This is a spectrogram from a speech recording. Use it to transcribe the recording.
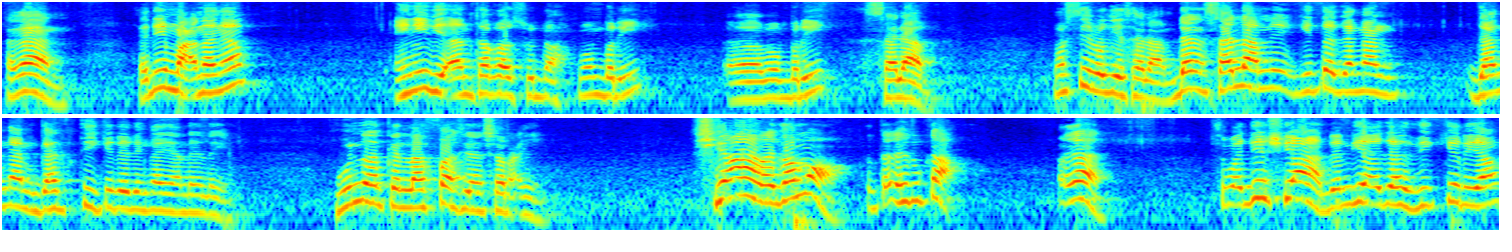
Ha, kan? Jadi maknanya ini di antara sunnah memberi uh, memberi salam. Mesti bagi salam dan salam ni kita jangan jangan ganti kita dengan yang lain-lain. Gunakan lafaz yang syar'i. Syiar agama, tak boleh tukar. Kan? Sebab dia syiar dan dia adalah zikir yang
